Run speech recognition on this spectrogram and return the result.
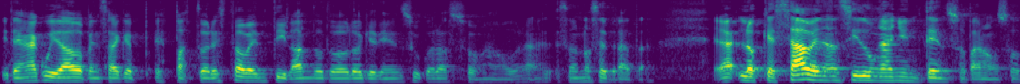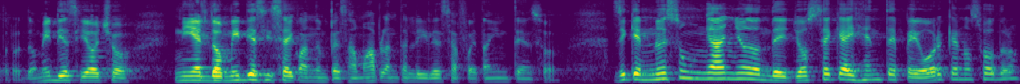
y tenga cuidado pensar que el pastor está ventilando todo lo que tiene en su corazón ahora. Eso no se trata. Eh, los que saben han sido un año intenso para nosotros. 2018, ni el 2016 cuando empezamos a plantar la iglesia fue tan intenso. Así que no es un año donde yo sé que hay gente peor que nosotros,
